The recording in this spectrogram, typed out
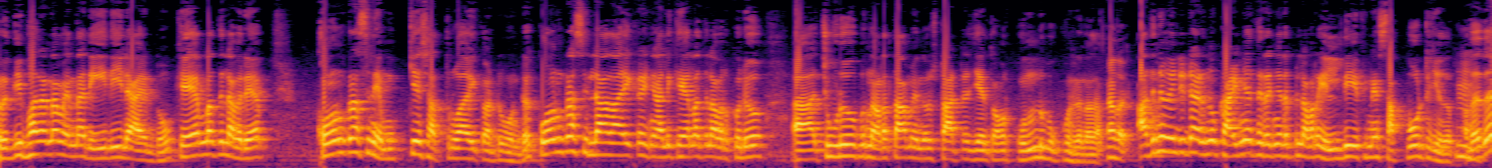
പ്രതിഫലനം എന്ന രീതിയിലായിരുന്നു കേരളത്തിൽ അവർ കോൺഗ്രസിനെ മുഖ്യ ശത്രുവായി കണ്ടുകൊണ്ട് കോൺഗ്രസ് ഇല്ലാതായി കഴിഞ്ഞാൽ കേരളത്തിൽ അവർക്കൊരു ചൂടുവെപ്പ് നടത്താം എന്നൊരു സ്ട്രാറ്റജി ആയിരുന്നു അവർ കൊണ്ടുപോയിക്കൊണ്ടിരുന്നത്. അതെ. അതിനു വേണ്ടിയിട്ടായിരുന്നു കഴിഞ്ഞ തിരഞ്ഞെടുപ്പിൽ അവർ എൽ ഡി എഫിനെ സപ്പോർട്ട് ചെയ്തത്. അതായത്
